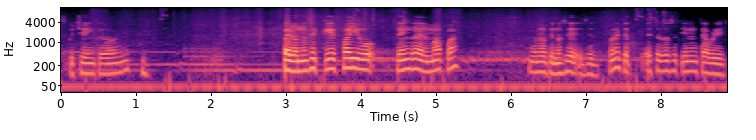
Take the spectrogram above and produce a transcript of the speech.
Escucha bien cagado, ¿no? Pero no sé qué fallo tenga el mapa. Bueno, que no sé, se supone que estas dos se tienen que abrir.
